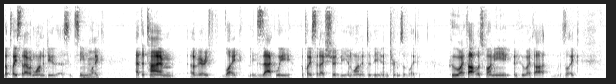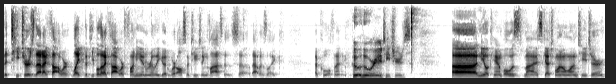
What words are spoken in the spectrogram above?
the place that I would want to do this. It seemed like, at the time, a very like exactly the place that I should be and wanted to be in terms of like who I thought was funny and who I thought was like the teachers that I thought were like the people that I thought were funny and really good were also teaching classes. So that was like a cool thing. Who who were your teachers? Uh, Neil Campbell was my Sketch 101 teacher.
